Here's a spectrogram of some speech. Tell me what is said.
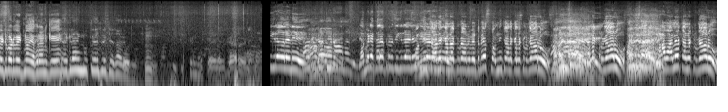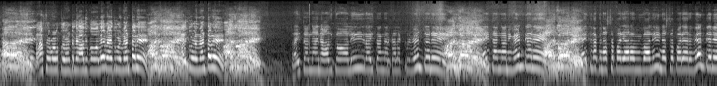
పెట్టుబడి పెట్టినావు ఎకరానికి? ఎకరానికి ముప్పై వేలు పెట్టే సార్. ఎమ్మడే కలెక్టర్ దిగిరాని స్పందించాలి కలెక్టర్ గారు వెంటనే స్పందించాలి కలెక్టర్ గారు. కలెక్టర్ గారు. రావాలి కలెక్టర్ గారు. రాష్ట్ర ప్రభుత్వం వెంటనే ఆదుకోవాలి రైతులను వెంటనే. రైతులను వెంటనే. రైతాంగాన్ని ఆదుకోవాలి. రైతాంగాన్ని కలెక్టర్ వెంటనే రైతాంగాన్ని వెంటనే రైతులకు నష్టపరిహారం ఇవ్వాలి. నష్టపరిహారం వెంటనే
